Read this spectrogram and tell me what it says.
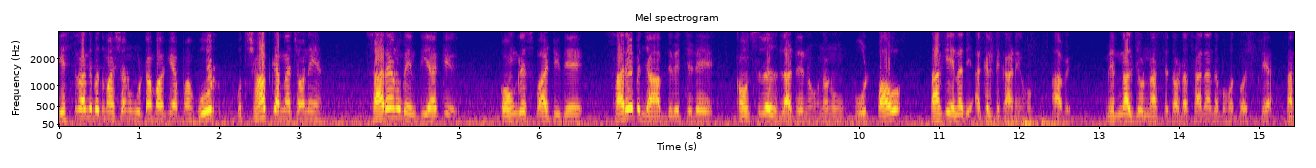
ਇਸ ਤਰ੍ਹਾਂ ਦੇ ਬਦਮਾਸ਼ਾਂ ਨੂੰ ਵੋਟਾਂ ਪਾ ਕੇ ਆਪਾਂ ਹੋਰ ਉਤਸ਼ਾਹਤ ਕਰਨਾ ਚਾਹੁੰਦੇ ਆ। ਸਾਰਿਆਂ ਨੂੰ ਬੇਨਤੀ ਆ ਕਿ ਕਾਂਗਰਸ ਪਾਰਟੀ ਦੇ ਸਾਰੇ ਪੰਜਾਬ ਦੇ ਵਿੱਚ ਜਿਹੜੇ ਕਾਉਂਸਲਰਸ ਲੜ ਰਹੇ ਨੇ, ਉਹਨਾਂ ਨੂੰ ਵੋਟ ਪਾਓ ਤਾਂ ਕਿ ਇਹਨਾਂ ਦੀ ਅਕਲ ਟਿਕਾਣੇ ਹੋਵੇ। ਆਵੇ। ਮੇਰੇ ਨਾਲ ਜੁੜਨ ਵਾਸਤੇ ਤੁਹਾਡਾ ਸਾਰਿਆਂ ਦਾ ਬਹੁਤ ਬਹੁਤ ਸ਼ੁਕਰੀਆ। ਧੰਨਵਾਦ।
